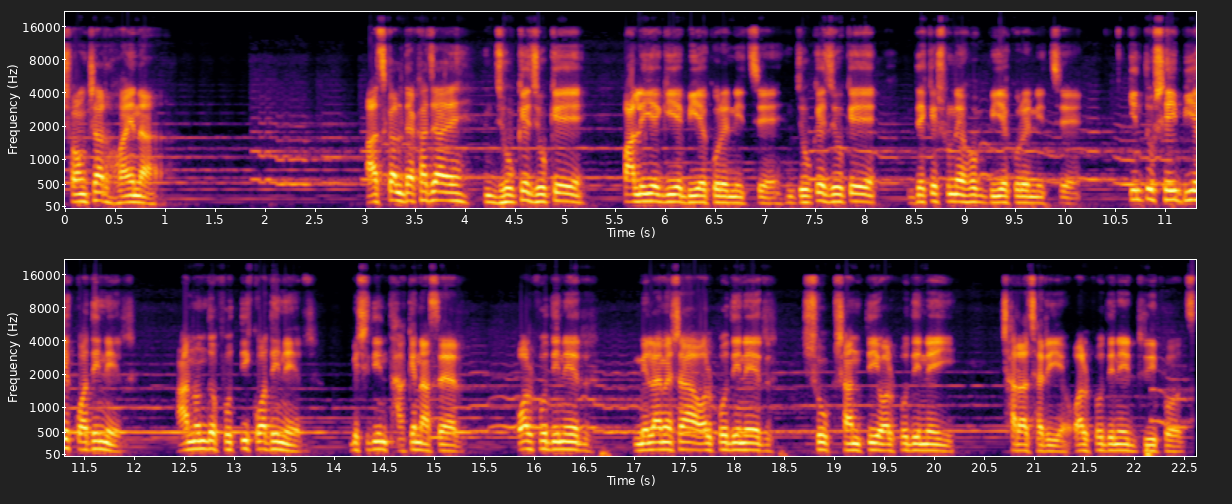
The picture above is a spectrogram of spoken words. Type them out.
সংসার হয় না। আজকাল দেখা যায় ঝুঁকে ঝুঁকে পালিয়ে গিয়ে বিয়ে করে নিচ্ছে। ঝুঁকে ঝুঁকে দেখে শুনে হোক বিয়ে করে নিচ্ছে। কিন্তু সেই বিয়ে কদিনের? আনন্দ ফুর্তি কদিনের? বেশি দিন থাকে না, স্যার। অল্প দিনের মেলামেশা, অল্প দিনের সুখ শান্তি অল্প দিনেই ছাড়াছাড়ি অল্প দিনের ডিভোর্স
